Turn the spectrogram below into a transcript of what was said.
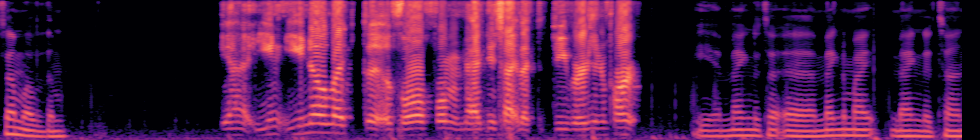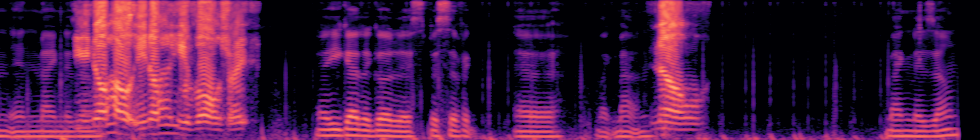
some of them. Yeah, you you know like the evolved form of Magnetite, like the three version part. Yeah, Magneti- uh, Magnemite, Magneton, and Magnezone. You know how you know how he evolves, right? Uh, you gotta go to a specific, uh, like mountain. No, Magnezone.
